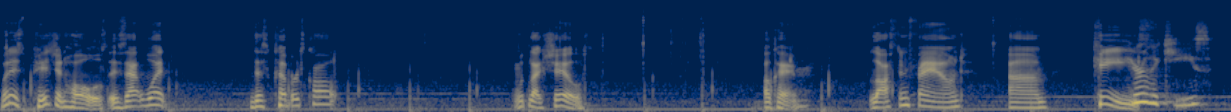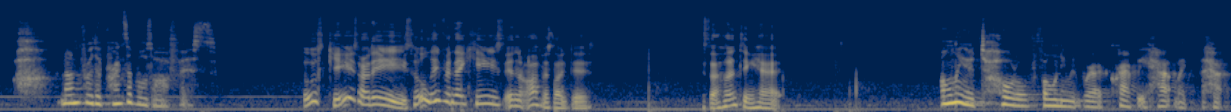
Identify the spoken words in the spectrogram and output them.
What is pigeonholes? Is that what this cupboard's called? Look like shells. Okay. Lost and found. Um, keys. Here are the keys. None for the principal's office. Whose keys are these? Who leaving their keys in the office like this? It's a hunting hat. Only a total phony would wear a crappy hat like that.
